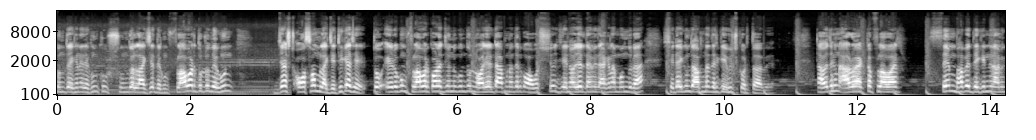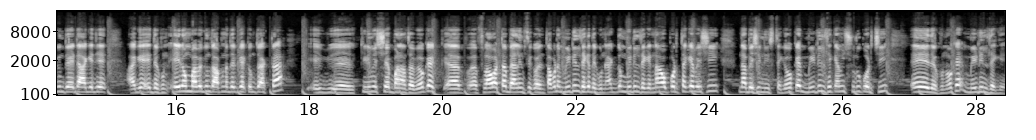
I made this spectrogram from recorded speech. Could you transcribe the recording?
কিন্তু এখানে দেখুন, খুব সুন্দর লাগছে। দেখুন ফ্লাওয়ার দুটো দেখুন জাস্ট অসম লাগছে, ঠিক আছে? তো এরকম ফ্লাওয়ার করার জন্য কিন্তু নজেলটা আপনাদেরকে অবশ্যই, যে নজেলটা আমি দেখালাম বন্ধুরা, সেটাই কিন্তু আপনাদেরকে ইউজ করতে হবে। তাহলে দেখুন আরও একটা ফ্লাওয়ার সেমভাবে দেখে নিন। আমি কিন্তু এটা আগে যে, আগে দেখুন এইরকমভাবে কিন্তু আপনাদেরকে কিন্তু একটা, এই ক্রিমের শেপ বানাতে হবে ওকে ফ্লাওয়ারটা ব্যালেন্সই করেন তারপরে মিডিল থেকে দেখুন, একদম মিডিল থেকে, না ওপর থেকে বেশি, না বেশি নিচ থেকে ওকে মিডিল থেকে আমি শুরু করছি, এই দেখুন ওকে মিডিল থেকে।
